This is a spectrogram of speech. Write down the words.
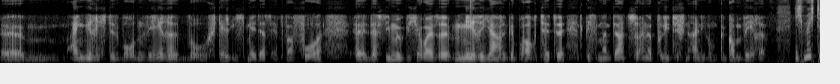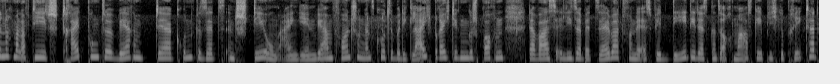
ähm, eingerichtet worden wäre, so stelle ich mir das etwa vor, äh, dass die möglicherweise mehrere Jahre gebraucht hätte, bis man da zu einer politischen Einigung gekommen wäre. Ich möchte noch mal auf die Streitpunkte während der Grundgesetzentstehung eingehen. Wir haben vorhin schon ganz kurz über die Gleichberechtigung gesprochen. Da war es Elisabeth Selbert von der SPD, die das Ganze auch maßgeblich geprägt hat.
